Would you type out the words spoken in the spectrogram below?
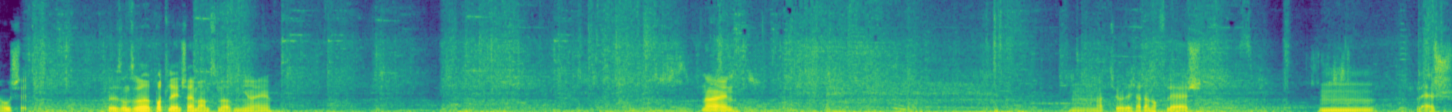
Oh shit. Das ist unsere Botlane scheinbar am Smurfen hier, ey. Nein. Hm, natürlich hat er noch Flash. Hm, Flash.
